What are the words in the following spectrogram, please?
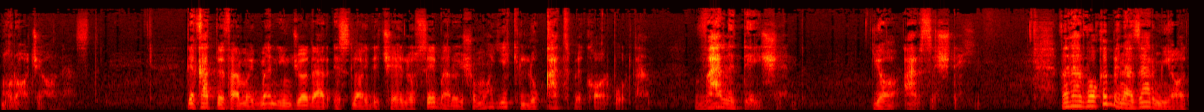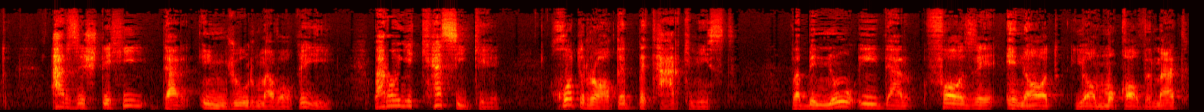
مراجعان است. دقت بفرمایید من اینجا در اسلاید 43 برای شما یک لغت به کار بردم. Validation. یا ارزشدهی. و در واقع به نظر میاد ارزشدهی در اینجور مواقعی برای کسی که خود راقب به ترک نیست و به نوعی در فاز اناد یا مقاومت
